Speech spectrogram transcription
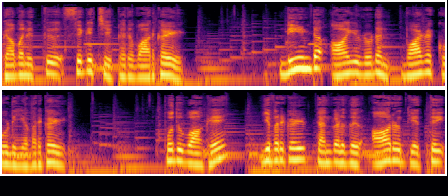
கவனித்து சிகிச்சை பெறுவார்கள். நீண்ட ஆயுளுடன் வாழக்கூடியவர்கள். பொதுவாக இவர்கள் தங்களது ஆரோக்கியத்தை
